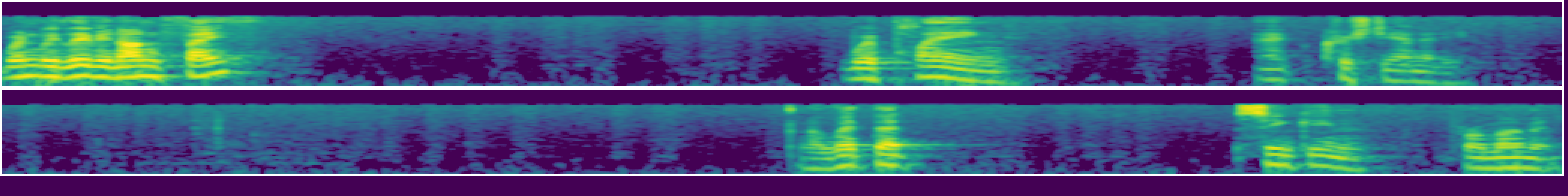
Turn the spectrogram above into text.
When we live in unfaith, we're playing at Christianity. Now let that sink in for a moment.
